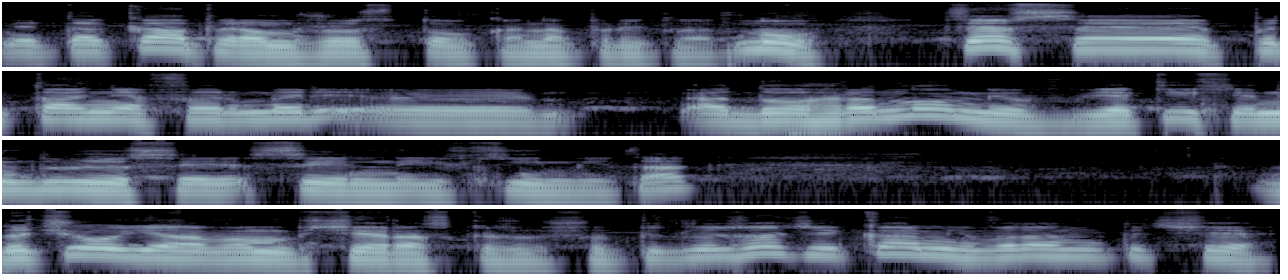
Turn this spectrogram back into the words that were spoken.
не така прям жорстока, наприклад. Ну, це все питання фермерів, е, до агрономів, в яких я не дуже сильний в хімії, так? До чого я вам ще раз кажу, що під лежачий камінь вода не тече.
